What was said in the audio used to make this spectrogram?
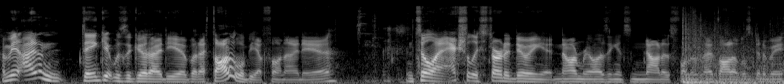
I mean, I didn't think it was a good idea, but I thought it would be a fun idea. Until I actually started doing it. Now I'm realizing it's not as fun as I thought it was going to be.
